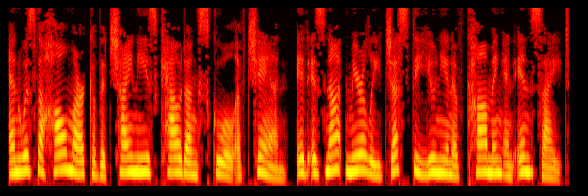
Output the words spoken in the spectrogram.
and was the hallmark of the Chinese Caodong school of Chan. It is not merely just the union of calming and insight,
